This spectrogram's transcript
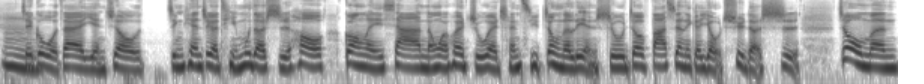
嗯，结果我在研究今天这个题目的时候，逛了一下农委会主委陈其仲的脸书，就发现了一个有趣的事，就我们。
